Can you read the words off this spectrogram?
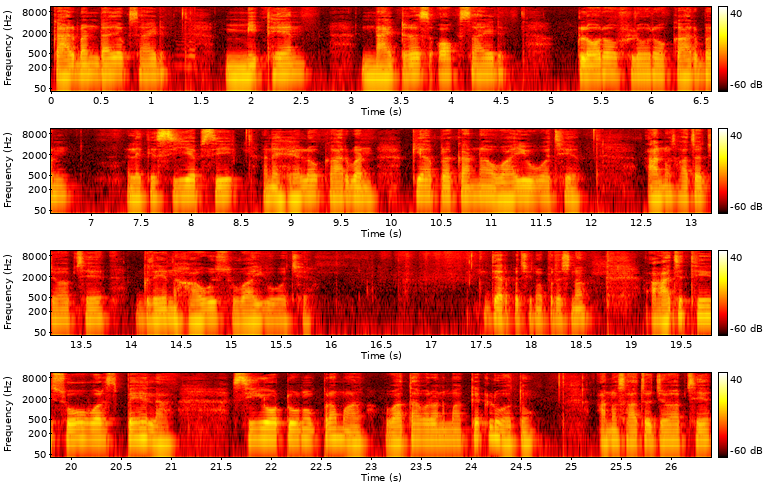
carbon dioxide, methane, nitrous oxide, chlorofluorocarbon એટલે કે સીએફસી અને હેલો કાર્બન કયા પ્રકારના વાયુઓ છે? આનો સાચો જવાબ છે ગ્રીન હાઉસ વાયુઓ છે. ત્યાર પછીનો પ્રશ્ન, આજથી સો વર્ષ પહેલાં સીઓ ટુનું પ્રમાણ વાતાવરણમાં કેટલું હતું? આનો સાચો જવાબ છે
